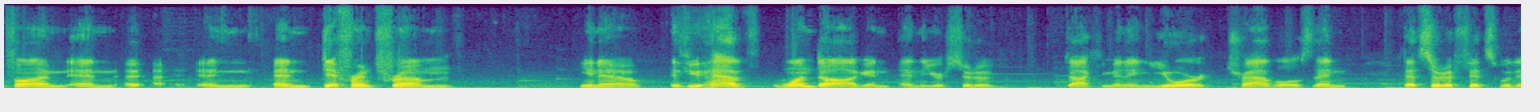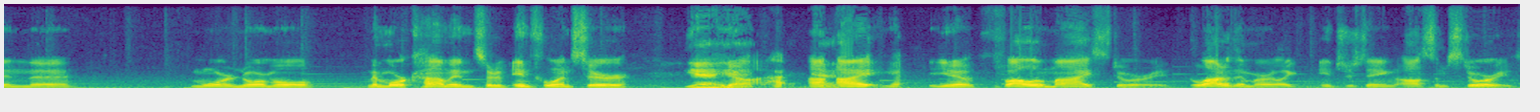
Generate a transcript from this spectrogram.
fun and uh, and and different from, you know, if you have one dog and and you're sort of documenting your travels, then that sort of fits within the more normal, the more common sort of influencer Yeah, you yeah. know I, I, I you know follow my story a lot of them are like interesting awesome stories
